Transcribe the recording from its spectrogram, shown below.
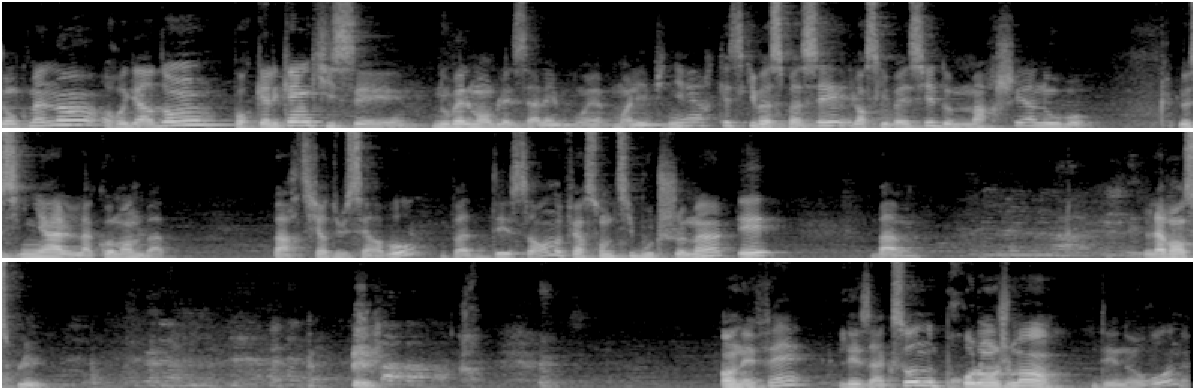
Donc maintenant, regardons pour quelqu'un qui s'est nouvellement blessé à la moelle épinière, qu'est-ce qui va se passer lorsqu'il va essayer de marcher à nouveau? Le signal, la commande va partir du cerveau, va descendre, faire son petit bout de chemin et bam, il n'avance plus. En effet, les axones, prolongement des neurones,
